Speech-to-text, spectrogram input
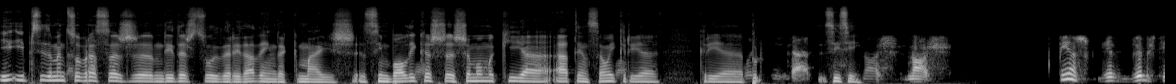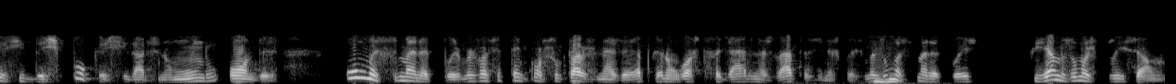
E, e, precisamente sobre essas eh, medidas de solidariedade, ainda que mais eh, simbólicas, eh, chamam-me aqui a, a, atenção e queria... queria... Vou explicar. Sim, sim. Nós, nós penso que devemos ter sido das poucas cidades no mundo onde uma semana depois, mas você tem que consultar os jornais da época, eu não gosto de falhar nas datas e nas coisas, mas uhum. uma semana depois fizemos uma exposição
